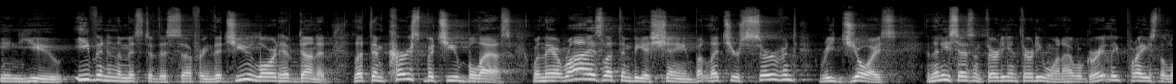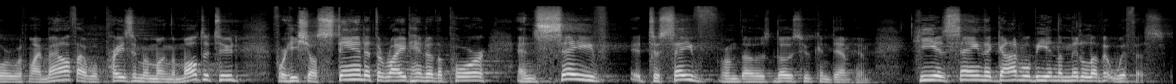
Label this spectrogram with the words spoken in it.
in you, even in the midst of this suffering, that you, Lord, have done it. Let them curse, but you bless. When they arise, let them be ashamed, but let your servant rejoice. And then he says in 30 and 31, I will greatly praise the Lord with my mouth. I will praise him among the multitude, for he shall stand at the right hand of the poor and save to save from those, those who condemn him. He is saying that God will be in the middle of it with us.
